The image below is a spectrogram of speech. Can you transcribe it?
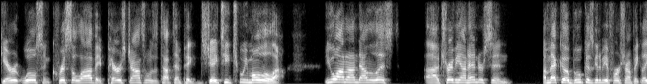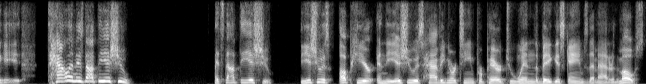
Garrett Wilson, Chris Olave, Paris Johnson was a top 10 pick, JT Tuimoloau. You on, and on down the list. Uh, TreVeyon Henderson, Emeka Egbuka is going to be a first round pick. Like talent is not the issue. It's not the issue. The issue is up here, and the issue is having your team prepared to win the biggest games that matter the most.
